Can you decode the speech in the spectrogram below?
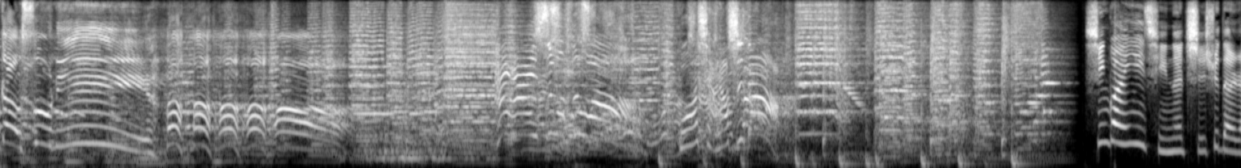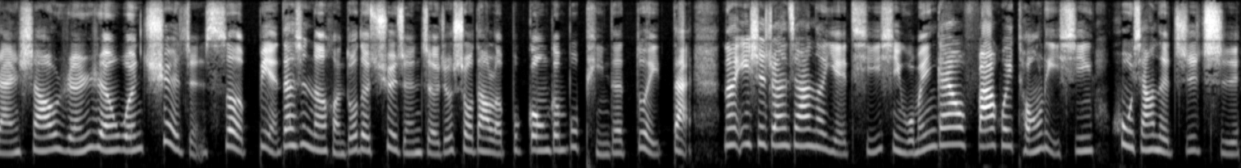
告诉你！哈哈哈哈哈！我，想要知道。新冠疫情呢，持续的燃烧，人人闻确诊色变，但是呢，很多的确诊者就受到了不公跟不平的对待。那医师专家呢也提醒，我们应该要发挥同理心，互相的支持，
